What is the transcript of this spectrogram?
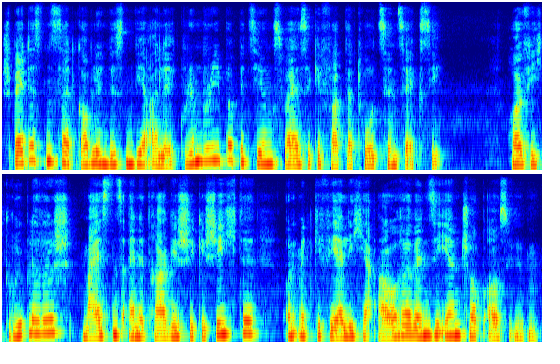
Spätestens seit Goblin wissen wir alle, Grim Reaper bzw. Gevatter Tod sind sexy. Häufig grüblerisch, meistens eine tragische Geschichte und mit gefährlicher Aura, wenn sie ihren Job ausüben.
